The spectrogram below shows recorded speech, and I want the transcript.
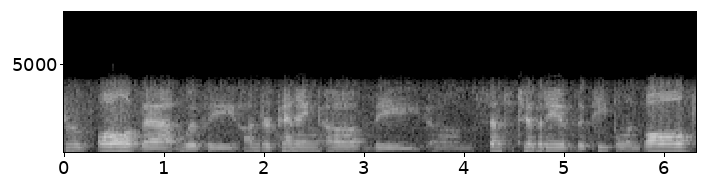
through all of that with the underpinning of the um, sensitivity of the people involved.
